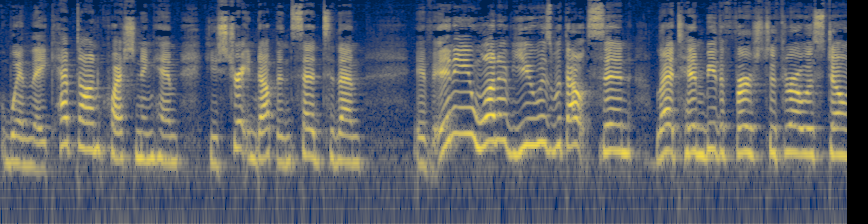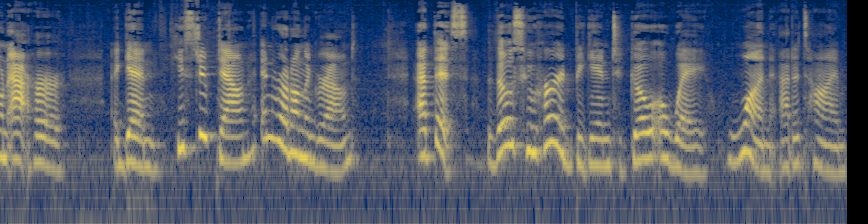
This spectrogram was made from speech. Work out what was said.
When they kept on questioning him, he straightened up and said to them, If any one of you is without sin, let him be the first to throw a stone at her. Again, he stooped down and wrote on the ground. At this, those who heard began to go away, one at a time,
